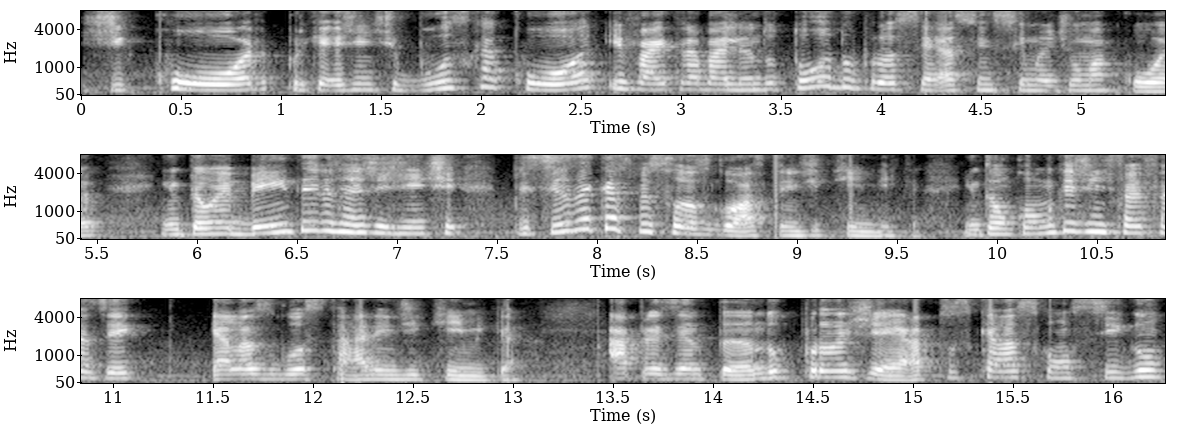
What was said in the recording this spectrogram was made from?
de cor, porque a gente busca cor e vai trabalhando todo o processo em cima de uma cor. Então é bem interessante, a gente precisa que as pessoas gostem de química. Então como que a gente vai fazer elas gostarem de química? Apresentando projetos que elas consigam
